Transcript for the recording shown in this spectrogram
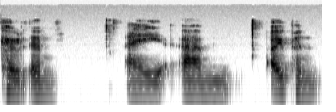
co- um, a um, open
